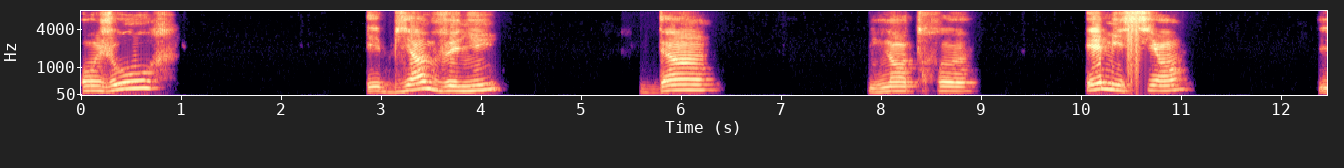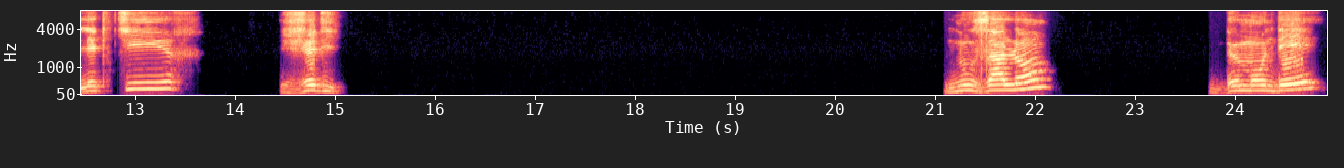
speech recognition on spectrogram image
Bonjour et bienvenue dans notre émission Lecture jeudi. Nous allons demander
